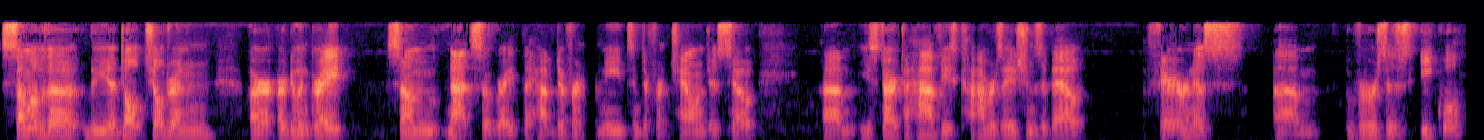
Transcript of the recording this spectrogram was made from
some of the the adult children are are doing great. Some not so great. They have different needs and different challenges. So um, you start to have these conversations about fairness um, versus equal,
